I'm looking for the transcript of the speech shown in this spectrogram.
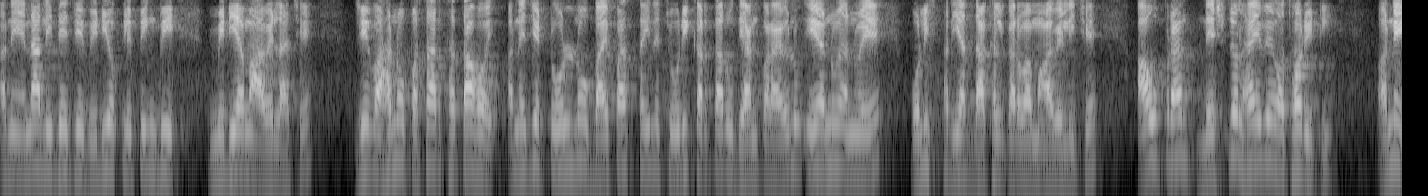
અને એના લીધે જે વીડિયો ક્લિપિંગ બી મીડિયામાં આવેલા છે, જે વાહનો પસાર થતા હોય અને જે ટોલનો બાયપાસ થઈને ચોરી કરતાનું ધ્યાન પર આવેલું, એ અનુ, અન્વયે પોલીસ ફરિયાદ દાખલ કરવામાં આવેલી છે. આ ઉપરાંત નેશનલ હાઈવે ઓથોરિટી અને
